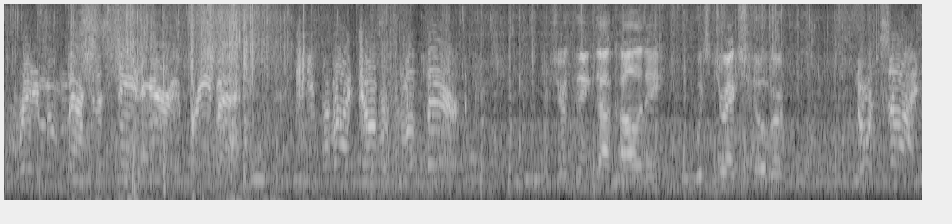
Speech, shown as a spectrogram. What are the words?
We're ready to move him back to the staging area for evac. Can you provide cover from up there? Sure thing, Doc Holliday. Which direction, over? North side.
